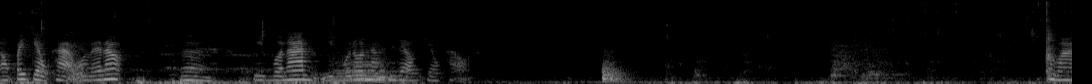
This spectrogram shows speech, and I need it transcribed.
ออกไปเกี่ยวข้าวแล้วเนาะ อืม อีกบ่นานอีกบ่โดนทางสิได้ออกเกี่ยวข้าวเพราะว่า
